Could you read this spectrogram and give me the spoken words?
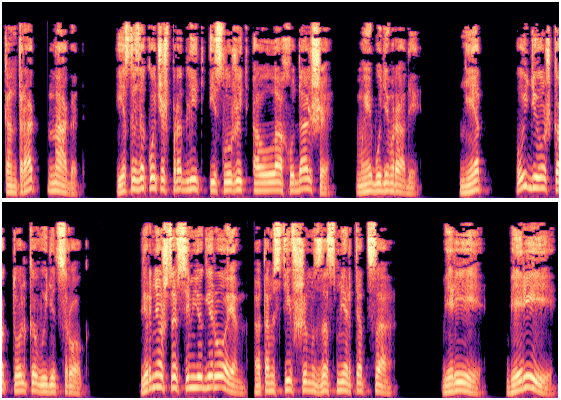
Контракт на год. Если захочешь продлить и служить Аллаху дальше, мы будем рады. Нет, уйдешь, как только выйдет срок. Вернешься в семью героем, отомстившим за смерть отца. Бери, бери.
